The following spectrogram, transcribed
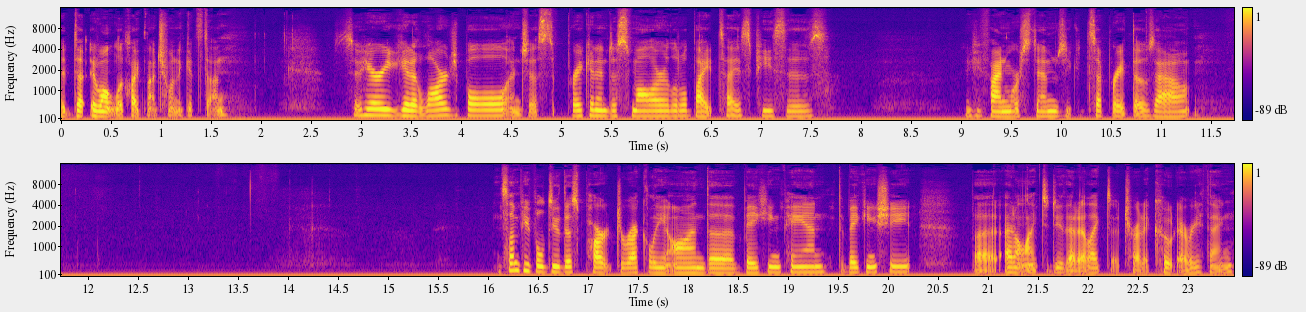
it, it won't look like much when it gets done. So here you get a large bowl and just break it into smaller little bite-sized pieces. If you find more stems, you could separate those out. Some people do this part directly on the baking pan, the baking sheet, but I don't like to do that. I like to try to coat everything.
